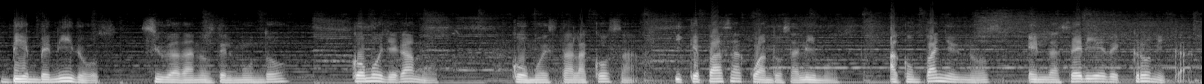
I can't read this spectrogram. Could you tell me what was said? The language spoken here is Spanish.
Bienvenidos, ciudadanos del mundo. ¿Cómo llegamos? ¿Cómo está la cosa? ¿Y qué pasa cuando salimos? Acompáñennos en la serie de crónicas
